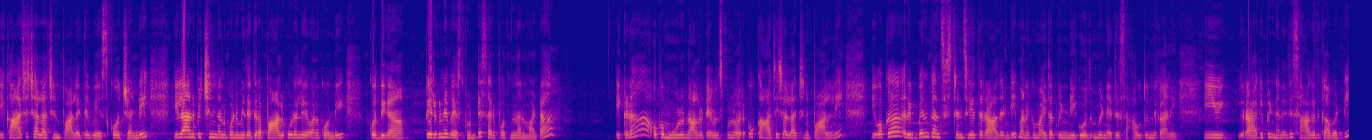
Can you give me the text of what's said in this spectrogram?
ఈ కాచి చల్లార్చిన పాలైతే వేసుకోవచ్చండి. ఇలా అనిపించింది అనుకోండి మీ దగ్గర పాలు కూడా లేవనుకోండి కొద్దిగా పెరుగునే వేసుకుంటే సరిపోతుందనమాట ఇక్కడ ఒక మూడు నాలుగు టేబుల్ స్పూన్ల వరకు కాచి చల్లార్చిన పాలని ఒక రిబ్బన్ కన్సిస్టెన్సీ అయితే రాదండి. మనకి మైదా పిండి గోధుమ పిండి అయితే సాగుతుంది కానీ ఈ రాగి పిండి అనేది సాగదు కాబట్టి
